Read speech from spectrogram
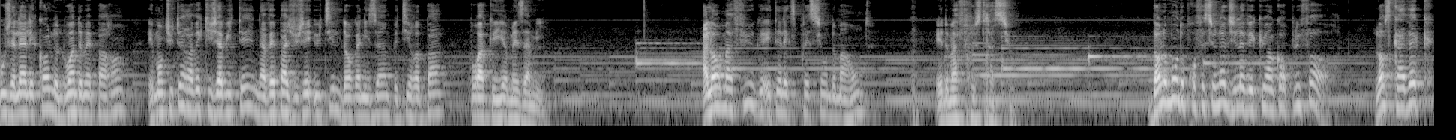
où j'allais à l'école loin de mes parents et mon tuteur avec qui j'habitais n'avait pas jugé utile d'organiser un petit repas pour accueillir mes amis. Alors ma fugue était l'expression de ma honte et de ma frustration. Dans le monde professionnel, je l'ai vécu encore plus fort. Lorsqu'avec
